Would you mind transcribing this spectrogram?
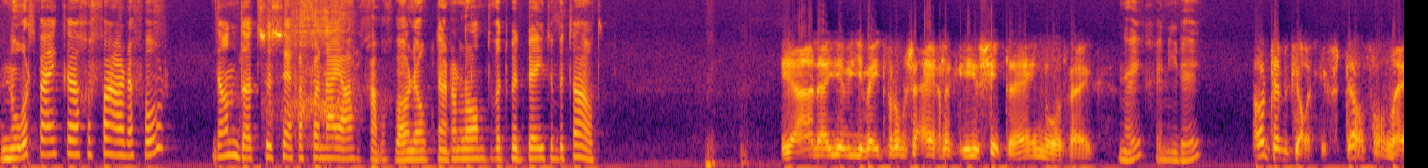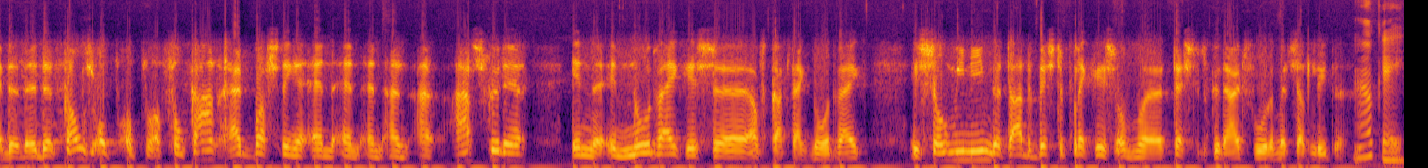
Noordwijk gevaar daarvoor? Dan dat ze zeggen van, nou ja, dan gaan we gewoon ook naar een land wat beter betaalt. Ja, nou, je, je weet waarom ze eigenlijk hier zitten hè, in Noordwijk. Nee, geen idee. Oh, dat heb ik je al een keer verteld volgens mij. De, de, de kans op, op, op vulkaanuitbarstingen en, en, en, en aardschudden in, in Noordwijk is, eh, of Katwijk Noordwijk, is zo miniem dat daar de beste plek is om eh, testen te kunnen uitvoeren met satellieten. Oké.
